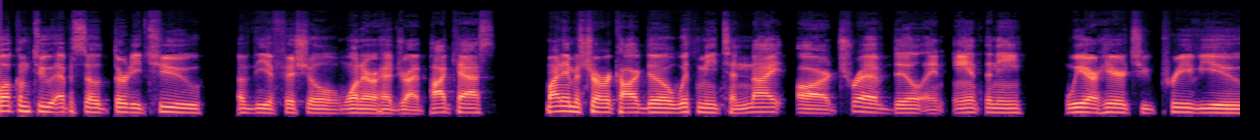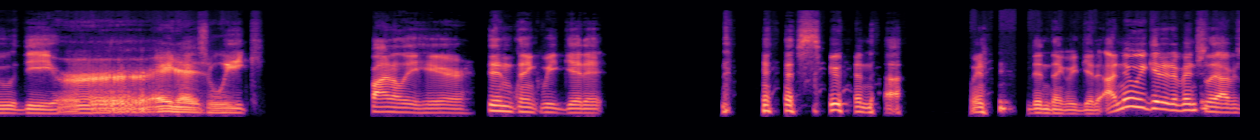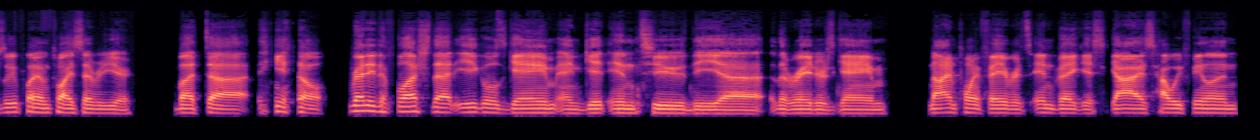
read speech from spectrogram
welcome to episode 32 of the official One Arrowhead Drive podcast. My name is Trevor Cogdill. With me tonight are Trev, Dill, and Anthony. We are here to preview the Raiders week. Finally here. Didn't think we'd get it soon enough. We didn't think we'd get it. I knew we'd get it eventually. Obviously, we play them twice every year, but uh, you know, ready to flush that Eagles game and get into the uh, the Raiders game. Nine point favorites in Vegas, guys. How we feeling?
